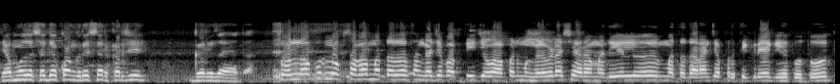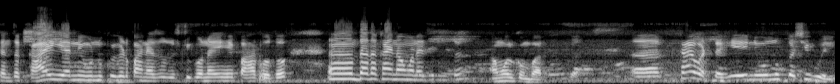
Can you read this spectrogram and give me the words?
त्यामुळे सध्या काँग्रेस सरकारची गरज आहे आता. सोलापूर लोकसभा मतदारसंघाच्या बाबतीत जेव्हा आपण मंगळवेढा शहरामधील मतदारांच्या प्रतिक्रिया घेत होतो त्यांचं काय या निवडणुकीकडे पाहण्याचा दृष्टिकोन आहे हे पाहत होतो. अ, दादा काय नाव म्हणायचं तुमचं? अमोल कुंभार. अ, काय वाटतं ही निवडणूक कशी होईल?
